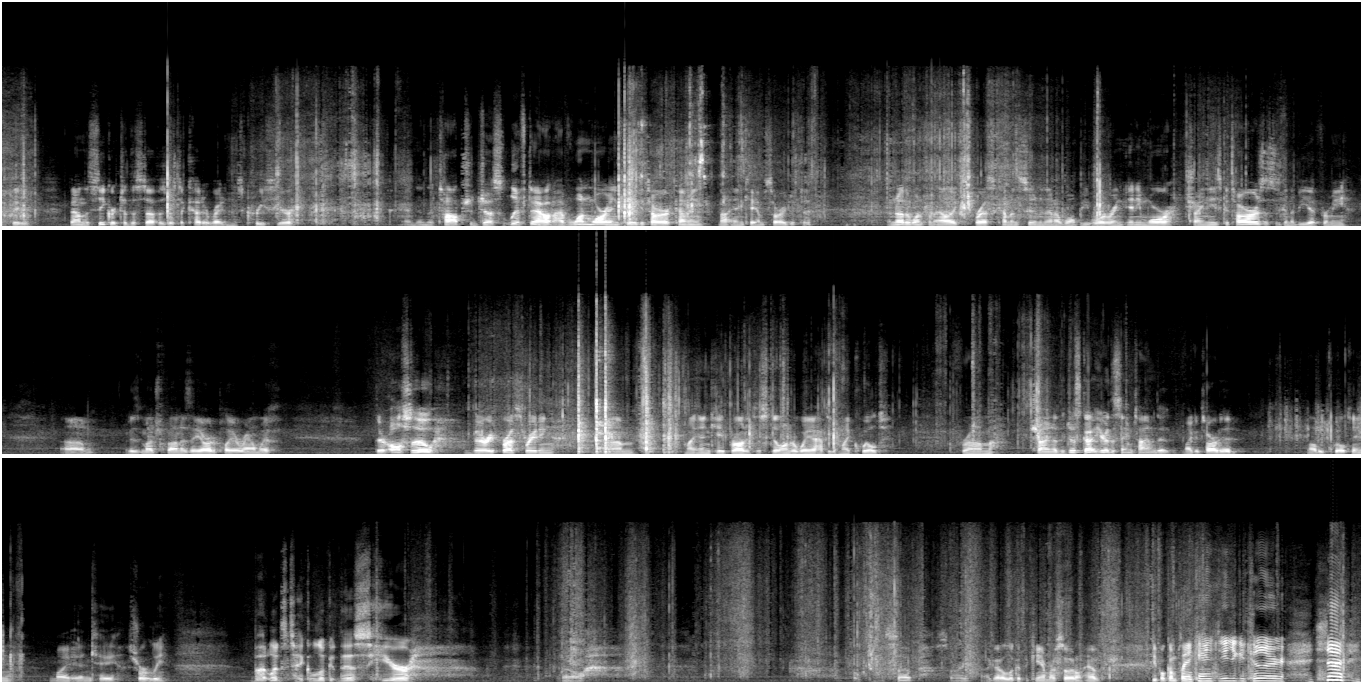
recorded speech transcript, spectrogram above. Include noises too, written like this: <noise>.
found the secret to the stuff is just to cut it right in this crease here. And then the top should just lift out. I have one more NK guitar coming. Not NK, I'm sorry, just a, another one from AliExpress coming soon. And then I won't be ordering any more Chinese guitars. This is going to be it for me. Um, as much fun as they are to play around with. They're also very frustrating. Um, my NK project is still underway. I have to get my quilt from China that just got here at the same time that my guitar did. I'll be quilting my NK shortly. But let's take a look at this here. Well, open this up. Sorry, I gotta look at the camera so I don't have People complain, can't see the guitar.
